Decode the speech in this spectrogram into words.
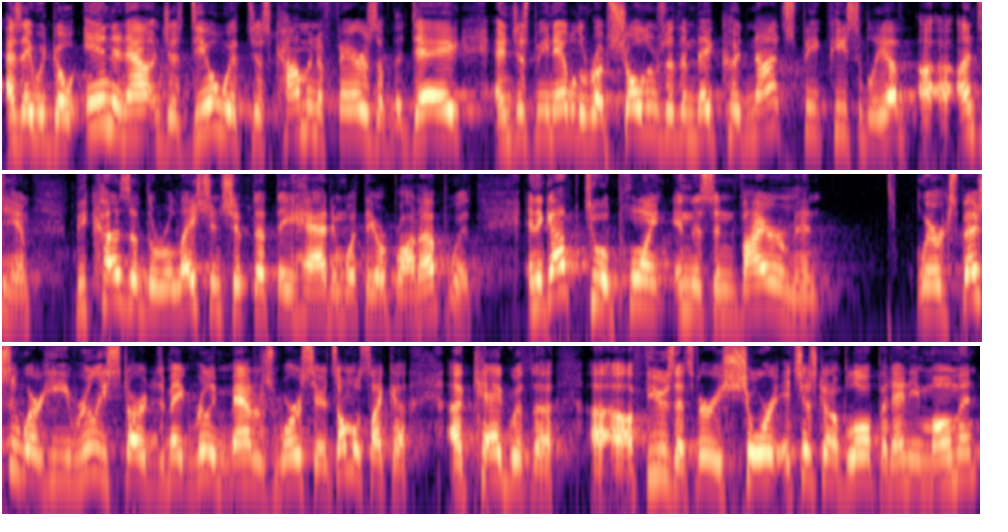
As they would go in and out and just deal with just common affairs of the day and just being able to rub shoulders with him, they could not speak peaceably of, uh, uh unto him because of the relationship that they had and what they were brought up with. And it got to a point in this environment where especially where he really started to make really matters worse here it's almost like a, a keg with a, a, a fuse that's very short it's just going to blow up at any moment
